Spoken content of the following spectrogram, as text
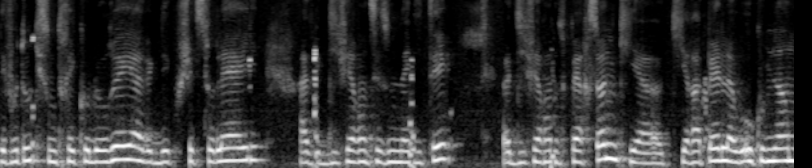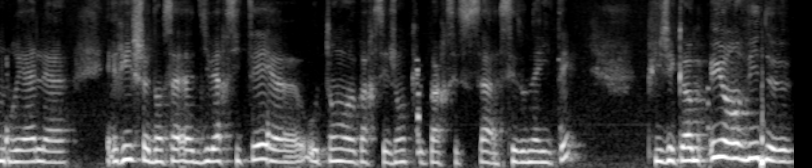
des photos qui sont très colorées, avec des couchers de soleil, avec différentes saisonnalités, euh, différentes personnes qui, euh, qui rappellent ô combien Montréal euh, est riche dans sa diversité, autant par ses gens que par ses- sa saisonnalité. Puis j'ai comme eu envie de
